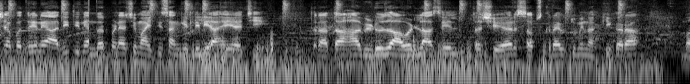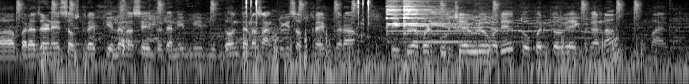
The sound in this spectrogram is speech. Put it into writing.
अशा पद्धतीने आधी तिने सुंदरपणे अशी माहिती सांगितलेली आहे याची. तर आता हा व्हिडिओ जर आवडला असेल तर शेअर सबस्क्राईब तुम्ही नक्की करा. ब- बऱ्याच जणांनी सबस्क्राईब केलं नसेल तर त्यांनी मी मुद्दाहून त्यांना सांगतो की सबस्क्राईब करा. भेटूया आपण पुढच्या व्हिडिओमध्ये तो पण करूया एकमेकांना. बाय बाय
